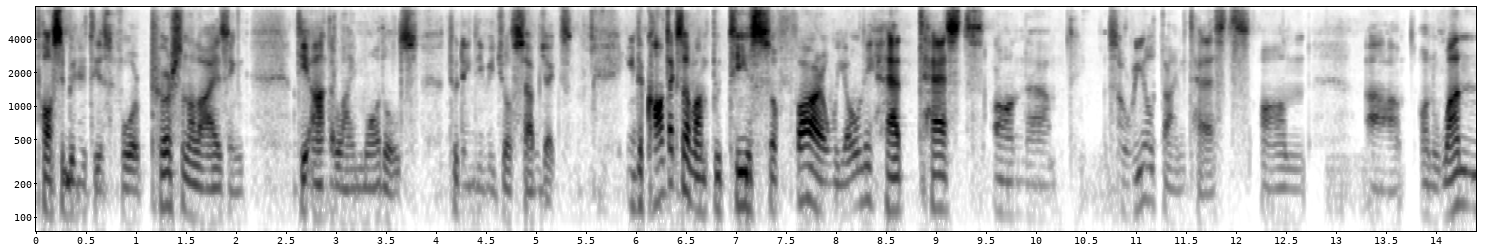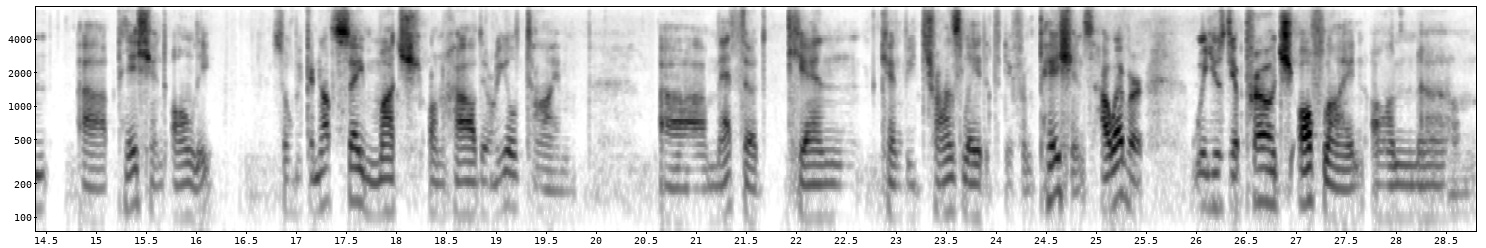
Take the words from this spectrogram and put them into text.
possibilities for personalizing the underlying models to the individual subjects. In the context of amputees, so far we only had tests on um, so real-time tests on uh, on one uh, patient only. So we cannot say much on how the real-time uh, method can can be translated to different patients. However, we use the approach offline on um,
